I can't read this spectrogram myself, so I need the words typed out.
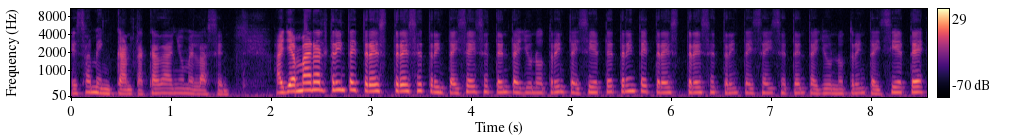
Esa me encanta, cada año me la hacen. A llamar al 33 13 36 71 37, 33 13 36 71 37.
